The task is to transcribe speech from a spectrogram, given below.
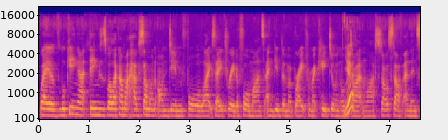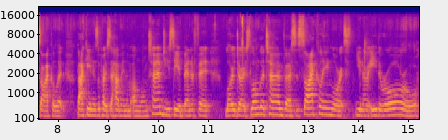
way of looking at things as well? Like, I might have someone on dim for like say three to four months and give them a break from it, keep doing all the diet and lifestyle stuff, and then cycle it back in as opposed to having them on long term. Do you see a benefit low dose longer term versus cycling, or it's you know either or or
